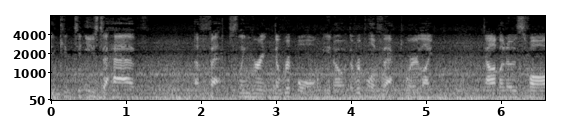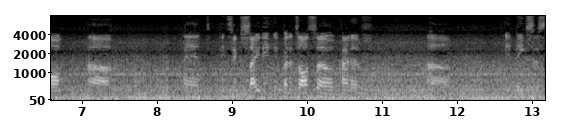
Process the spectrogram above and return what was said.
it continues to have effects, lingering the ripple, you know, the ripple effect, where like dominoes fall. Um, and it's exciting, but it's also kind of um, it makes us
